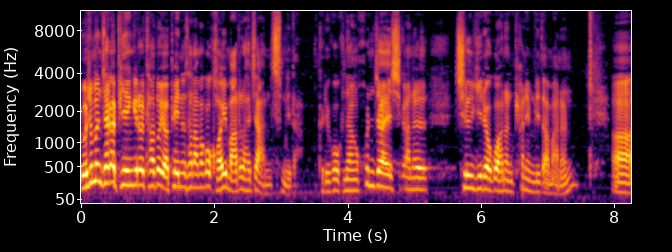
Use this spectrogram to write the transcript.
요즘은 제가 비행기를 타도 옆에 있는 사람하고 거의 말을 하지 않습니다. 그리고 그냥 혼자의 시간을 즐기려고 하는 편입니다만은 어,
